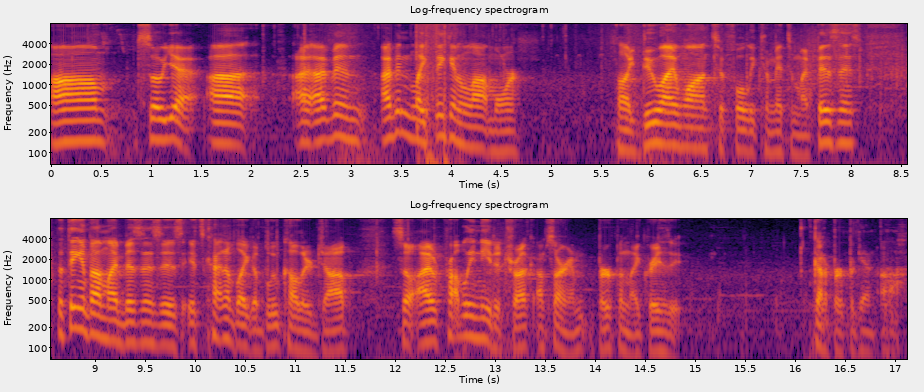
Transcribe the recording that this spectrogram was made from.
Um. So yeah. Uh. I, I've been I've been like thinking a lot more. Like, do I want to fully commit to my business? The thing about my business is it's kind of like a blue collar job. So I would probably need a truck. I'm sorry, I'm burping like crazy. Gotta burp again. Ah,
